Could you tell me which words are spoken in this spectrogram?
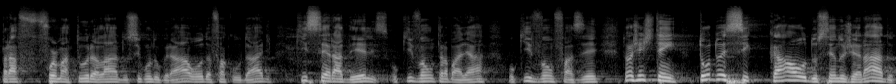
para a formatura lá do segundo grau ou da faculdade, que será deles, o que vão trabalhar, o que vão fazer. Então a gente tem todo esse caldo sendo gerado,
